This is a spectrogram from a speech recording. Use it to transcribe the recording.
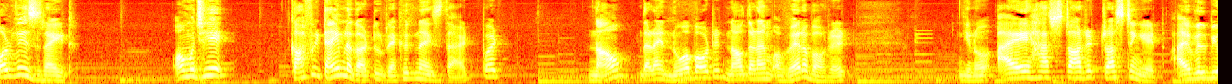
always right. और मुझे काफ़ी टाइम लगा टू रिकग्नाइज दैट बट नाउ दैट आई नो अबाउट इट नाउ दैट आई एम अवेयर अबाउट इट you know i have started trusting it i will be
